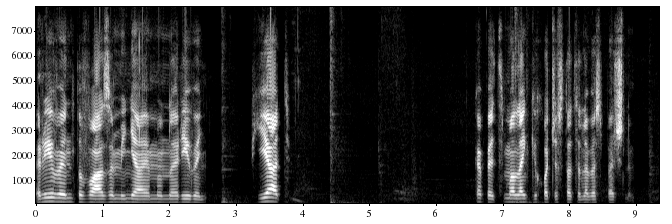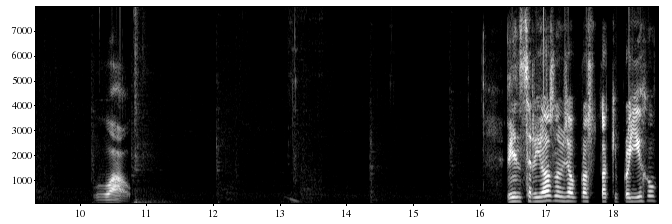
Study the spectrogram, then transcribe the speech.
Рівень 2 заміняємо на рівень 5. Капець, маленький хоче стати небезпечним. Вау. Він серйозно взяв просто так і проїхав?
